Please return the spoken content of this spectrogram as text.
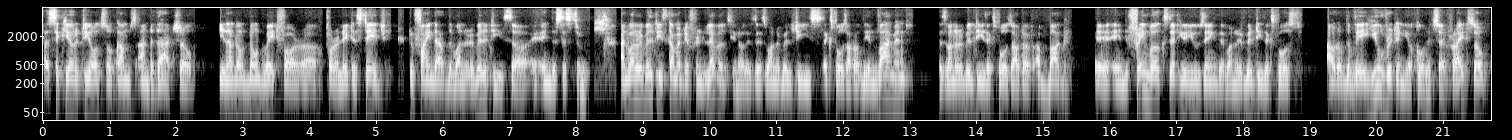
uh, security also comes under that. So you know don't don't wait for uh, for a later stage to find out the vulnerabilities uh, in the system and vulnerabilities come at different levels you know there's, there's vulnerabilities exposed out of the environment there's vulnerabilities exposed out of a bug uh, in the frameworks that you're using the vulnerabilities exposed out of the way you've written your code itself right so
